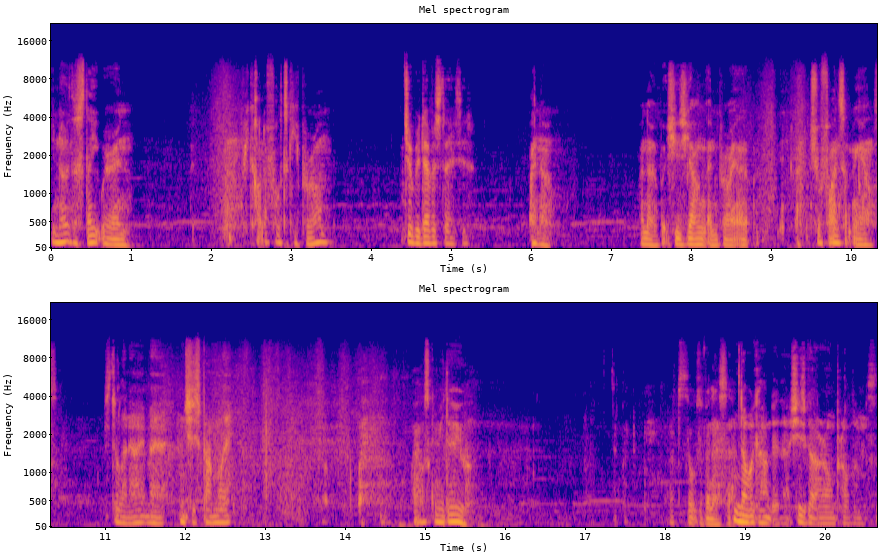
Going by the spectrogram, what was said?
you know the state we're in. We can't afford to keep her on. She'll be devastated. I know. I know, but she's young and bright. and She'll find something else. Still a nightmare, and she's family. What else can we do? Have to talk to Vanessa. No, we can't do that. She's got her own problems.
